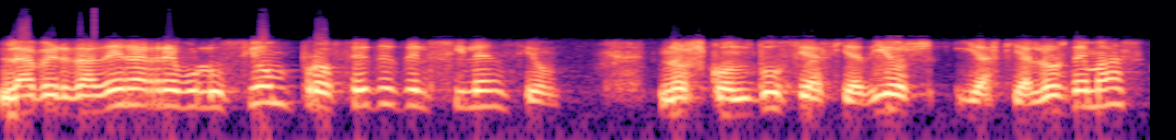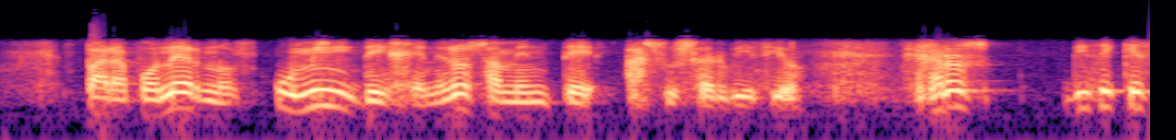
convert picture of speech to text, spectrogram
La verdadera revolución procede del silencio, nos conduce hacia Dios y hacia los demás para ponernos humilde y generosamente a su servicio. Fijaros dice que es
